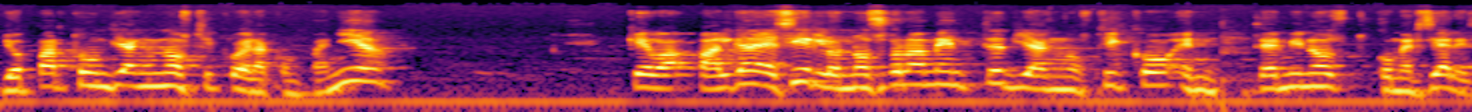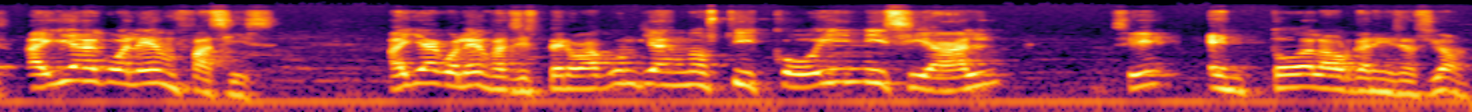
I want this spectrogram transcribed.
Yo parto de un diagnóstico de la compañía, que valga decirlo, no solamente diagnóstico en términos comerciales. Ahí hago el énfasis, ahí hago el énfasis, pero hago un diagnóstico inicial, ¿sí? En toda la organización.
